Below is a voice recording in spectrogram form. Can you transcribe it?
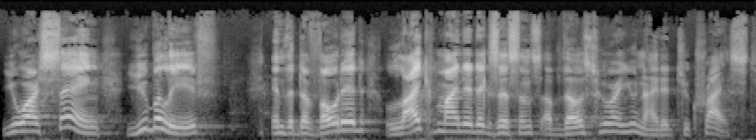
you are saying you believe in the devoted, like minded existence of those who are united to Christ.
